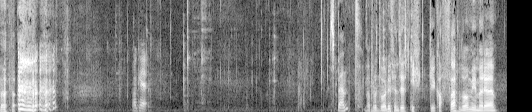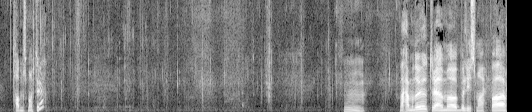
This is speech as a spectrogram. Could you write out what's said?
OK. Spent. Ja, for dette var definitivt ikke kaffe. Det var mye mer tam smak, tror jeg. Hmm. Nei, her må du, tror jeg, må belyse meg. Hva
